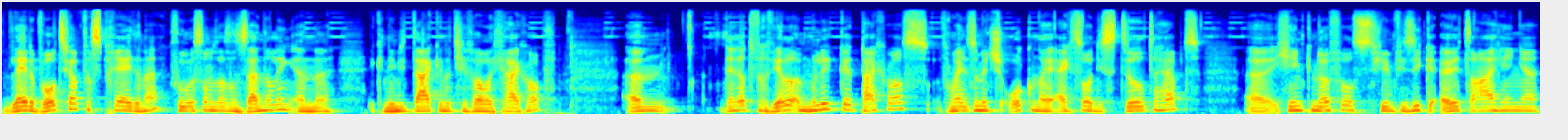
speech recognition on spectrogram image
blijde boodschap verspreiden. Hè? Ik voel me soms als een zendeling en ik neem die taak in dit geval graag op. Um, ik denk dat het voor velen een moeilijke dag was. Voor mij is het een beetje ook omdat je echt zo die stilte hebt uh, geen knuffels, geen fysieke uitdagingen.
